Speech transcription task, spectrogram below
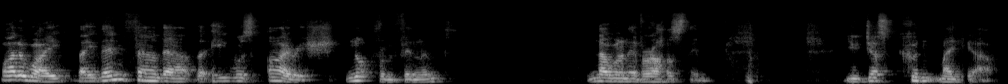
By the way, they then found out that he was Irish, not from Finland. No one ever asked him. You just couldn't make it up.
